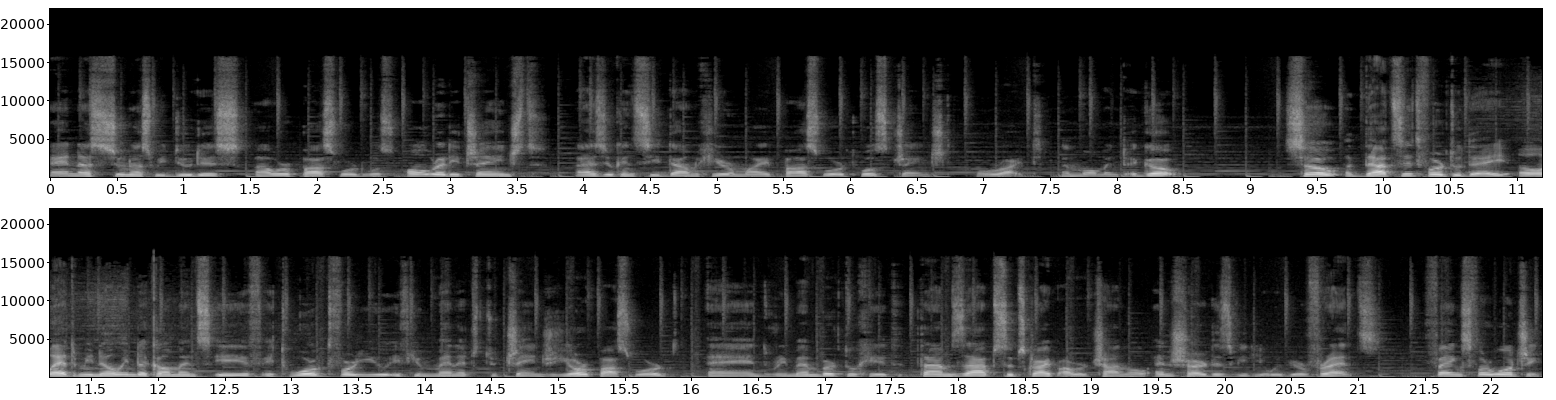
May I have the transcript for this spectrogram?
And as soon as we do this, our password was already changed. As you can see down here, my password was changed right a moment ago. So that's it for today. Let me know in the comments if it worked for you, if you managed to change your password. And remember to hit thumbs up, subscribe our channel and share this video with your friends. Thanks for watching.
